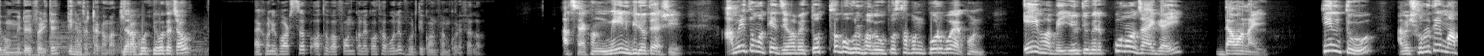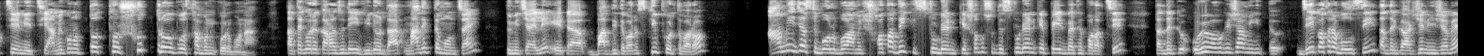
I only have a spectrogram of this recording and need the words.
এবং মিডওয়াইফারিতে তিন হাজার টাকা মাত্র। যারা ভর্তি হতে চাও এখনই হোয়াটসঅ্যাপ অথবা ফোন কলে কথা বলে ভর্তি কনফার্ম করে ফেলো। আচ্ছা এখন মেইন ভিডিওতে আসি। আমি তোমাকে যেভাবে তথ্যবহুল ভাবে উপস্থাপন করব এখন, এইভাবে ইউটিউবের কোনো জায়গায় দেওয়া নাই। কিন্তু আমি শুরুতেই মাপ চেয়ে নিচ্ছি, আমি কোনো তথ্য সূত্র উপস্থাপন করব না। তাতে করে কারও যদি এই ভিডিও না দেখতে মন চায়, তুমি চাইলে এটা বাদ দিতে পারো স্কিপ করতে পারো। আমি জাস্ট বলব, আমি শতাধিক স্টুডেন্টকে শত শত স্টুডেন্টকে পেজ ব্যথে পড়াচ্ছি। তাদেরকে অভিভাবক হিসেবে আমি যে কথাটা বলছি, তাদের গার্জিয়ান হিসেবে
